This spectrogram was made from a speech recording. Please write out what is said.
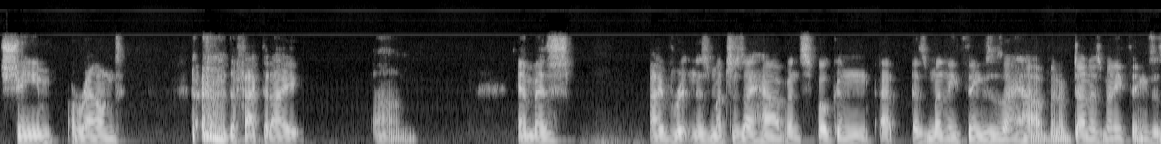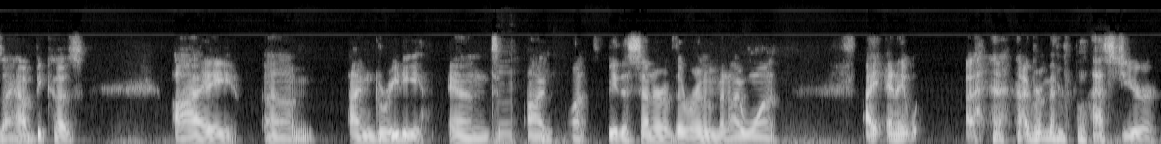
shame around the fact that I um, am as I've written as much as I have and spoken at as many things as I have and have done as many things as I have because I um, I'm greedy and mm. I want to be the center of the room and I want I and it I, I remember last year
